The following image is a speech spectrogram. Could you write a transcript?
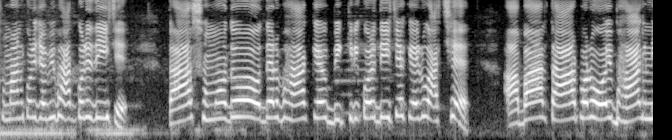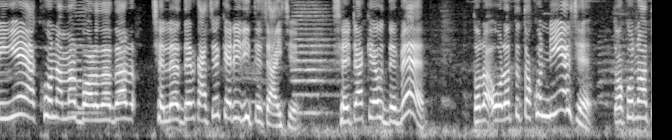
সমান করে জমি ভাগ করে দিয়েছে? তার সমদ ওদের ভাগ কেউ বিক্রি করে দিয়েছে কেউ আছে। আবার তারপর ওই ভাগ নিয়ে এখন আমার বড় দাদার ছেলেদের কাছে কেড়ে নিতে চাইছে। সেটা কেউ দেবে? তোরা, ওরা তো তখন নিয়েছে। তখন অত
